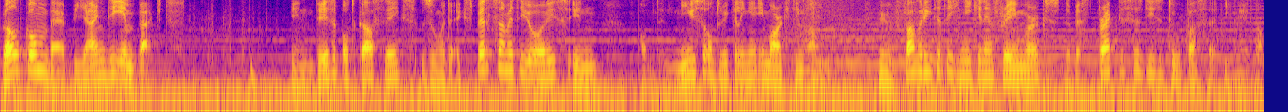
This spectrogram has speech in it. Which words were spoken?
Welkom bij Behind the Impact. In deze podcastreeks zoomen de experts van Meteoris in op de nieuwste ontwikkelingen in marketingland. Hun favoriete technieken en frameworks, de best practices die ze toepassen in meer dan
